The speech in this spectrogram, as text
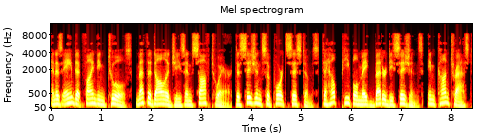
and is aimed at finding tools, methodologies and software decision support systems to help people make better decisions. In contrast,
